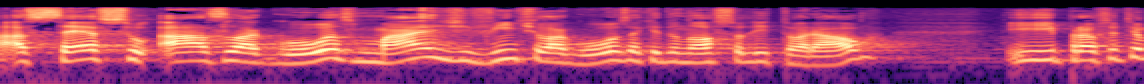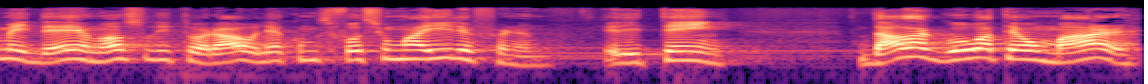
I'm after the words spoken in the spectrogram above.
Acesso às lagoas, mais de 20 lagoas aqui do nosso litoral. E para você ter uma ideia, o nosso litoral ele é como se fosse uma ilha, Fernando. Ele tem da lagoa até o mar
